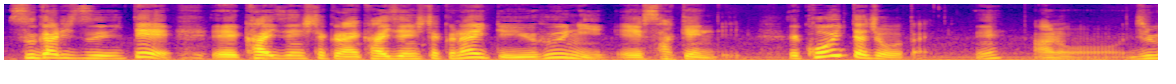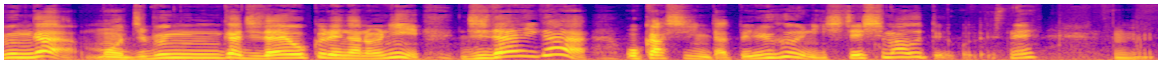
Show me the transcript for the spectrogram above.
すがりついて、えー、改善したくない、改善したくないというふうに、えー、叫んでいる。こういった状態。ね。あの、自分が、もう自分が時代遅れなのに、時代がおかしいんだという風にしてしまうということですね。うん。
